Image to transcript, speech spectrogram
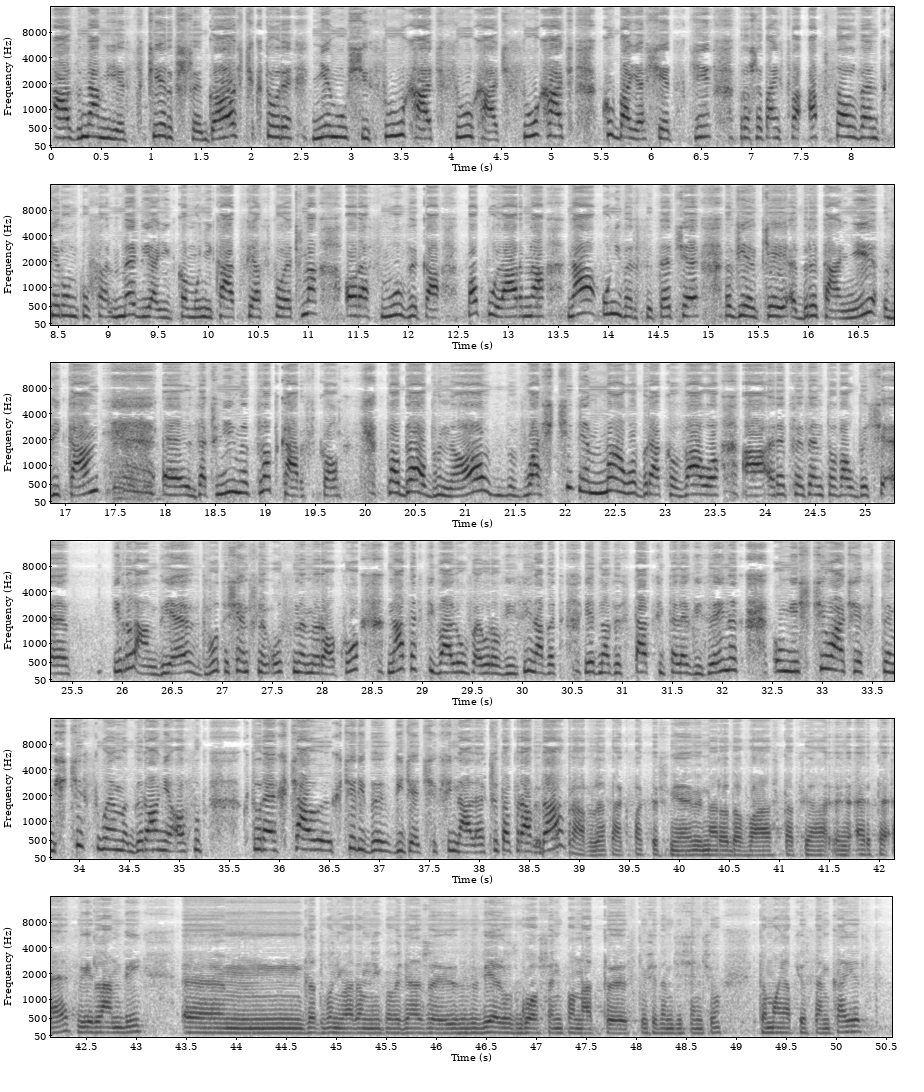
A z nami jest pierwszy gość, który nie musi słuchać, słuchać, słuchać. Kuba Jasiecki, proszę Państwa, absolwent kierunków media i komunikacja społeczna oraz muzyka popularna na Uniwersytecie Wielkiej Brytanii. Witam. E, zacznijmy plotkarsko. Podobno właściwie mało brakowało, a reprezentowałbyś e, Irlandię w 2008 roku na festiwalu w Eurowizji. Nawet jedna ze stacji telewizyjnych umieściła Cię w tym ścisłym gronie osób, które chciały, chcieliby widzieć w finale. Czy to prawda? To prawda, tak, faktycznie narodowa stacja y, RTE w Irlandii em, zadzwoniła do mnie i powiedziała, że z wielu zgłoszeń, ponad y, 170, to moja piosenka jest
